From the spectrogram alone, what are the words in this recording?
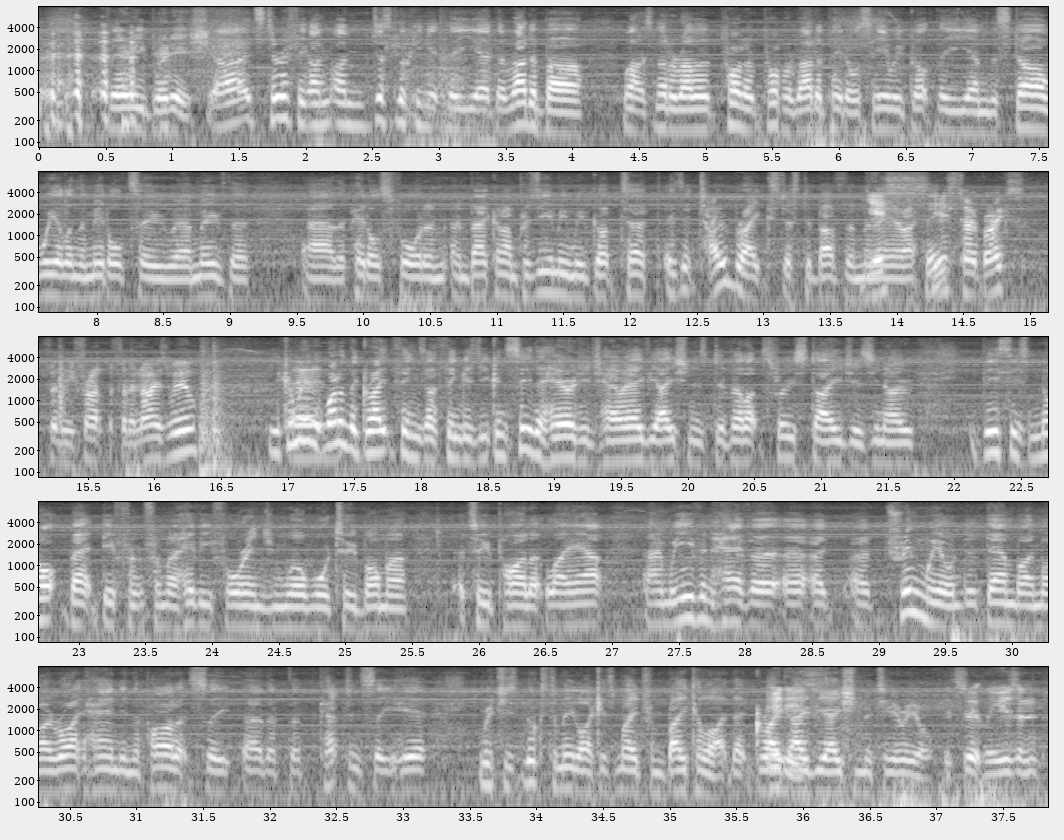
very British. Uh, it's terrific. I'm, I'm just looking at the uh, the rudder bar. Well, it's not a rubber proper, proper rudder pedals here. We've got the um, the star wheel in the middle to uh, move the uh, the pedals forward and, and back. And I'm presuming we've got uh, is it toe brakes just above them yes, there? I think. yes, toe brakes for the front for the nose wheel. You can really, one of the great things I think is you can see the heritage how aviation has developed through stages. You know, this is not that different from a heavy four-engine World War II bomber, a two-pilot layout, and we even have a, a, a, trim wheel down by my right hand in the pilot seat, uh, the, the captain seat here, which is, looks to me like it's made from Bakelite, that great aviation material. It certainly isn't.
